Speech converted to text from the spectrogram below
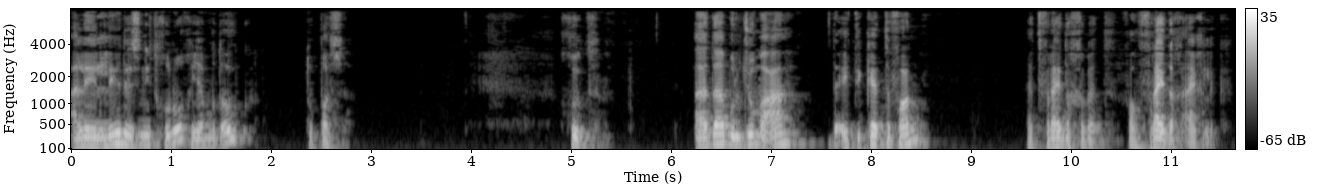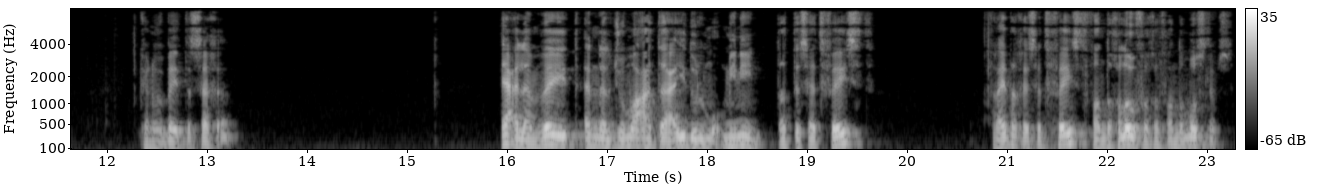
alleen leren is niet genoeg, je moet ook toepassen. Goed. Adabul Jum'ah, de etiketten van het vrijdaggebed. Van vrijdag eigenlijk. Kunnen we beter zeggen. I'lam weet en al Jumu'ah ta'idul mu'minin. Dat is het feest. Vrijdag is het feest van de gelovigen, van de moslims.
